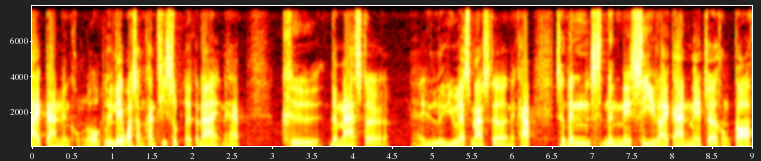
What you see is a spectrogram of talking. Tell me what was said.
รายการหนึ่งของโลก หรือเรียกว่าสำคัญที่สุดเลยก็ได้นะครับ คือ The Master หรือ US Master นะครับ ซึ่งเป็นหนึ่งใน 4 รายการเมเจอร์ของกอล์ฟ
